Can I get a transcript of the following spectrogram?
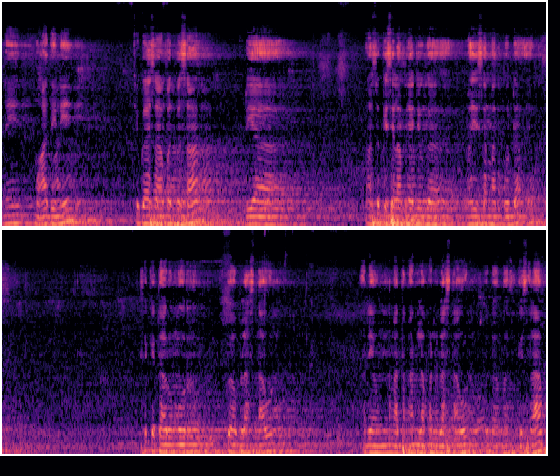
Ini Muad ini juga sahabat besar. Dia masuk Islamnya juga masih sangat muda ya. Sekitar umur 12 tahun. Ada yang mengatakan 18 tahun sudah masuk Islam.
